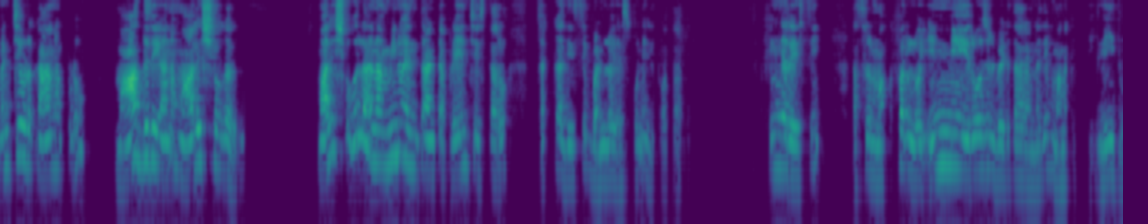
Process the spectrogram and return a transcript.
మంచివాడు కానప్పుడు మాదిరి అన మాలిషోగల్ మాలిషోగల్ అన్న మీను ఎంత అంటే అప్పుడు ఏం చేస్తారు? చక్క తీసి బండిలో వేసుకొని వెళ్ళిపోతారు. ఫింగర్ వేసి అసలు మక్ఫర్లో ఎన్ని రోజులు పెడతారన్నది మనకు తెలీదు.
